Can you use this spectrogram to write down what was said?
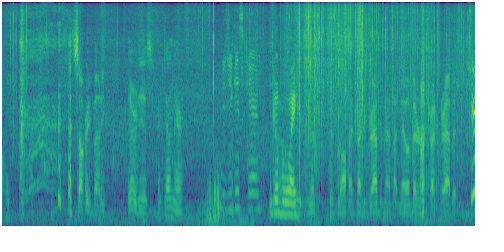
Oh. Sorry, buddy. There it is, right down there. Did you get scared? Good boy. The Took it off. I tried to grab it, and I thought, no, I better not try to grab it. Here,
